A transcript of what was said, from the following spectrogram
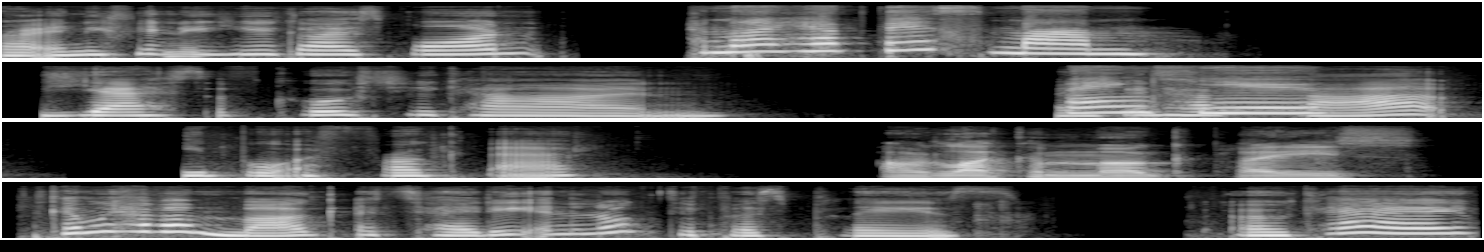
Right, anything that you guys want? Can I have this, Mum? Yes, of course you can. You Thank can have you. that. He bought a frog there. I would like a mug, please. Can we have a mug, a teddy, and an octopus, please? Okay.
